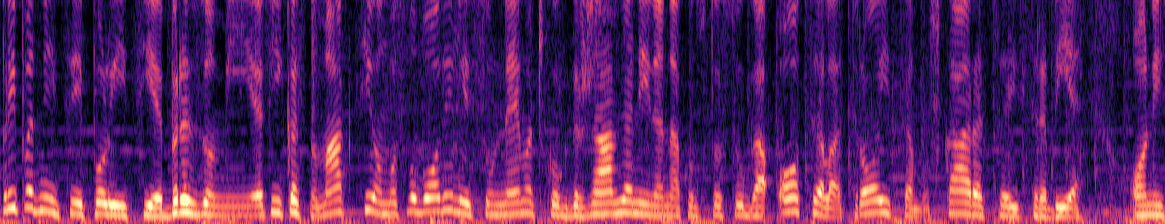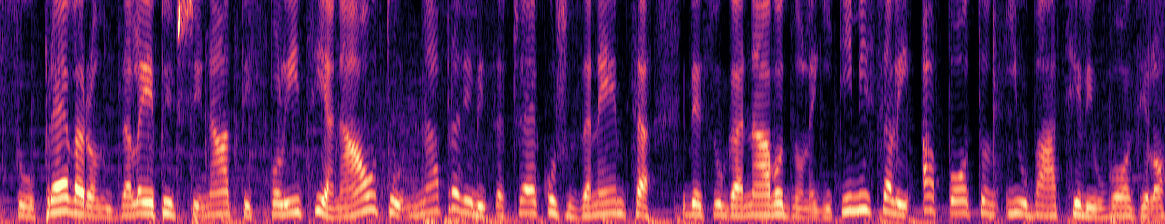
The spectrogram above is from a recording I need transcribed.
Pripadnici policije brzom i efikasnom akcijom oslobodili su nemačkog državljanina nakon što su ga otela trojica muškaraca iz Srbije. Oni su prevarom, zalepivši natpis policija na autu, napravili sa čekušu za Nemca, gde su ga navodno legitimisali, a potom i ubacili u vozilo.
